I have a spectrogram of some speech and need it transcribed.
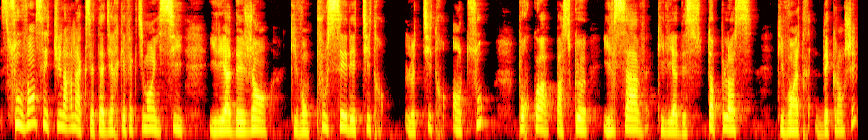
souvent, c'est une arnaque, c'est-à-dire qu'effectivement, ici, il y a des gens qui vont pousser les titres, le titre en dessous. Pourquoi? Parce qu'ils savent qu'il y a des stop-loss qui vont être déclenchés.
